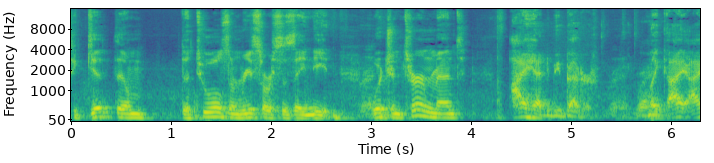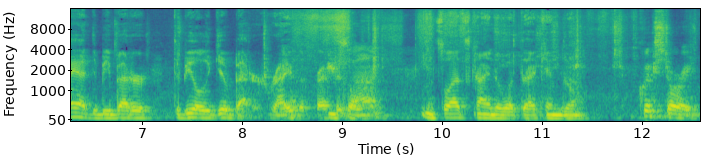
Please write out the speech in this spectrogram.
to get them the tools and resources they need, Right. which in turn meant I had to be better. Right. Right. Like I, I had to be better to be able to give better, right? Yeah, the pressure's so, on. And so that's kind of what that came to. Quick story.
